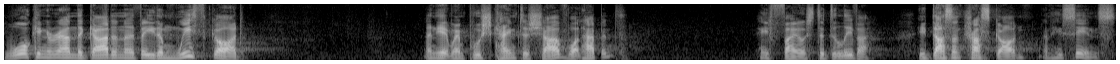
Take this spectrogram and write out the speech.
walking around the Garden of Eden with God. And yet, when push came to shove, what happened? He fails to deliver. He doesn't trust God and he sins.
